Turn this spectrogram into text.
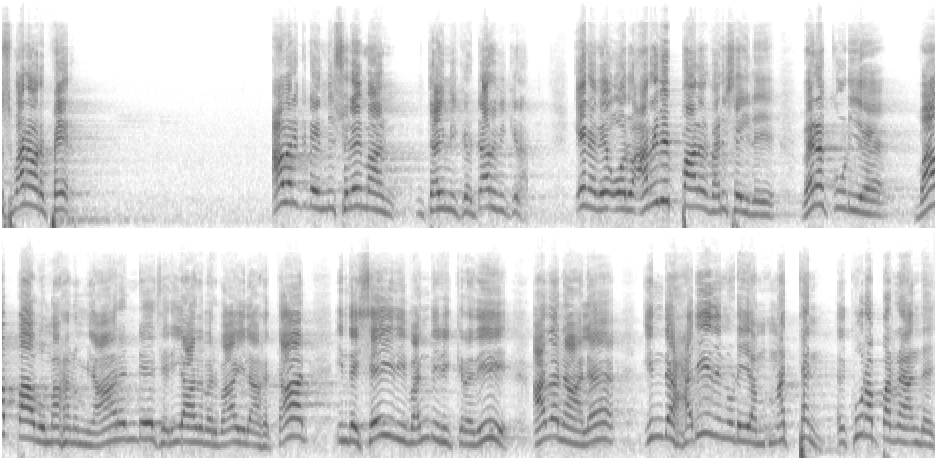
உஸ்மான் அவர் பெயர். அவர்கிட்ட இருந்து சுலைமான் டைமி கேட்டு அறிவிக்கிறார். எனவே ஒரு அறிவிப்பாளர் வரிசையிலே வரக்கூடிய வாப்பாவு மகனும் யாரென்றே தெரியாதவர் வாயிலாகத்தான் இந்த செய்தி வந்திருக்கிறது. அதனால் இந்த ஹதீதனுடைய மத்தன் அது கூறப்படுற அந்த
